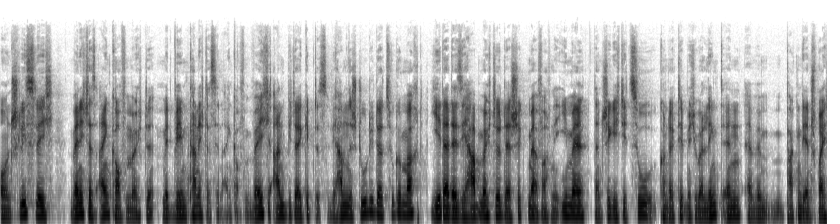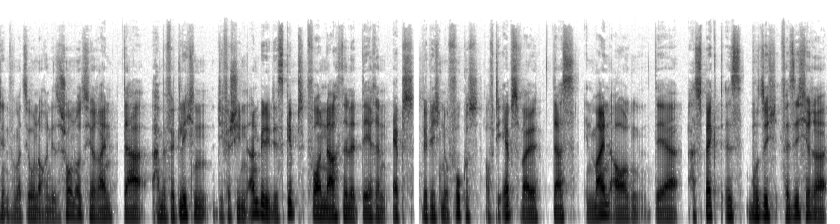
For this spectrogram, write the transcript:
Und schließlich, wenn ich das einkaufen möchte, mit wem kann ich das denn einkaufen? Welche Anbieter gibt es? Wir haben eine Studie dazu gemacht. Jeder, der sie haben möchte, der schickt mir einfach eine E-Mail, dann schicke ich die zu, kontaktiert mich über LinkedIn. Äh, wir packen die entsprechenden Informationen auch in diese Shownotes hier rein. Da haben wir verglichen die verschiedenen Anbieter, die es gibt, Vor- und Nachteile deren Apps. Wirklich nur Fokus auf die Apps, weil das in meinen Augen der Aspekt ist, wo sich Versicherer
